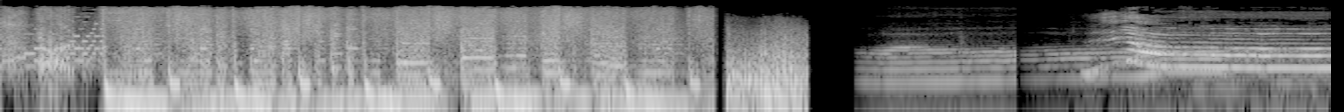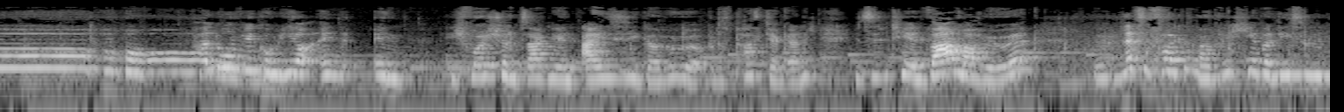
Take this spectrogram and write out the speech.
Press start. Hallo, wir kommen hier in, in, ich wollte schon sagen in eisiger Höhe, aber das passt ja gar nicht. Wir sind hier in warmer Höhe. Letzte Folge war ich hier bei diesem,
